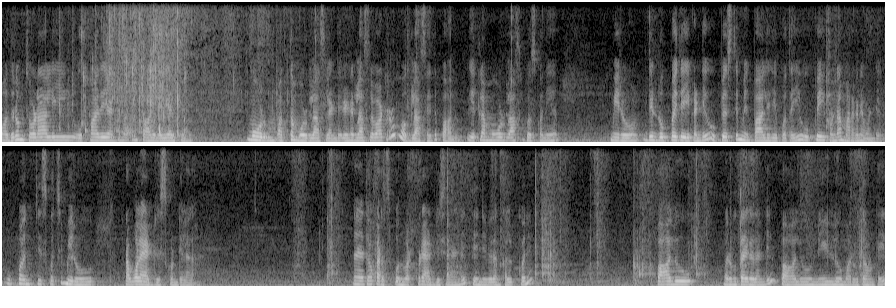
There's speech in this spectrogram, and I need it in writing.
మధురం చూడాలి. ఉప్మాది అంటే మాత్రం పాలు వేయాల్సింది. మూడు మొత్తం మూడు గ్లాసులు అండి రెండు గ్లాసుల వాటర్ ఒక గ్లాస్ అయితే పాలు. ఇట్లా మూడు గ్లాసులు పోసుకొని మీరు దీంట్లో ఉప్పు అయితే వేయకండి. ఉప్పు వేస్తే మీకు పాలు ఇరిగిపోతాయి ఉప్పు వేయకుండా మరగనివ్వండి. ఉప్పు తీసుకొచ్చి మీరు రవ్వలో యాడ్ చేసుకోండి ఇలాగా. నేనైతే ఒక అర స్పూన్ వరకు కూడా యాడ్ చేశానండి. దీన్ని విధంగా కలుపుకొని పాలు మరుగుతాయి కదండి. పాలు నీళ్ళు మరుగుతూ ఉంటాయి.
